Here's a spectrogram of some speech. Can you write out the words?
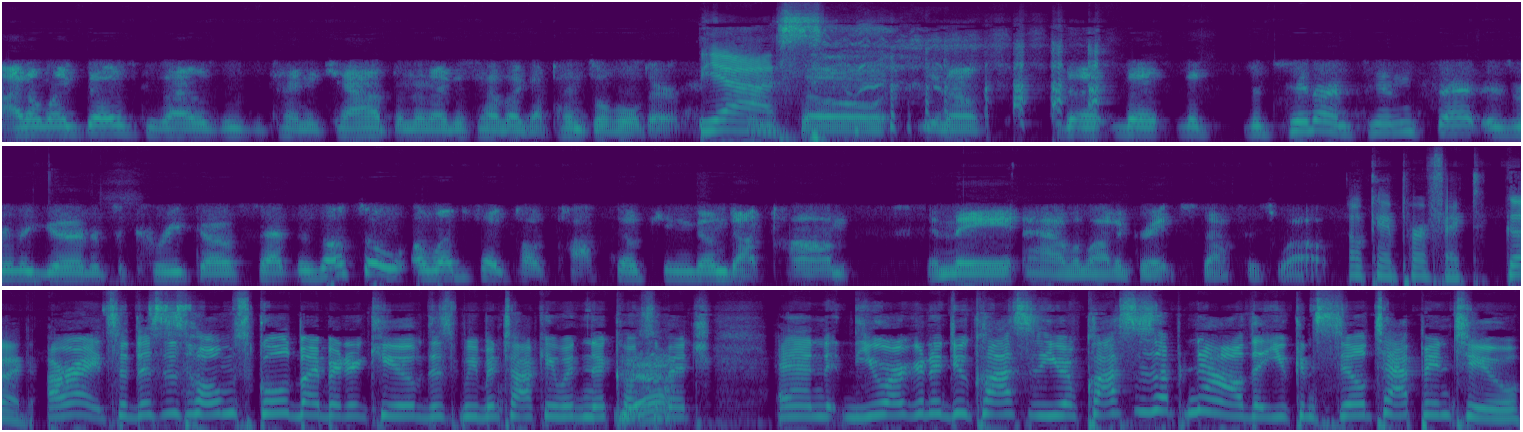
I don't like those because I always lose the tiny cap, and then I just have like a pencil holder. Yes. And so you know, the, the the the tin on tin set is really good. It's a Koriko set. There's also a website called CocktailKingdom.com, and they have a lot of great stuff as well. Okay, perfect. Good. All right. So this is homeschooled by Bittercube. This we've been talking with Nick Yeah. And you are going to do classes. You have classes up now that you can still tap into,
